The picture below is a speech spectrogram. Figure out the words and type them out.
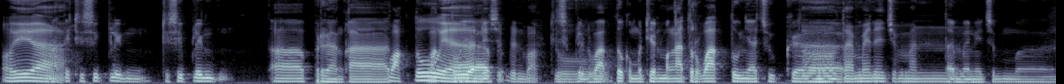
oh iya Melatih disiplin, disiplin eh, berangkat waktu, waktu ya, ya, disiplin waktu. disiplin waktu kemudian mengatur waktunya juga Betul, time management. time management.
